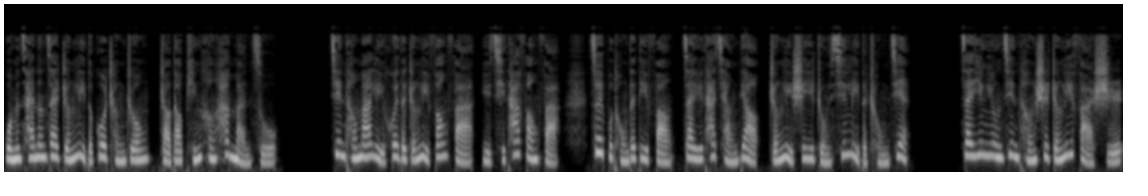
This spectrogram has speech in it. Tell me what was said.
我们才能在整理的过程中找到平衡和满足。近藤麻理惠的整理方法与其他方法最不同的地方在于，他强调整理是一种心理的重建。在应用近藤式整理法时，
